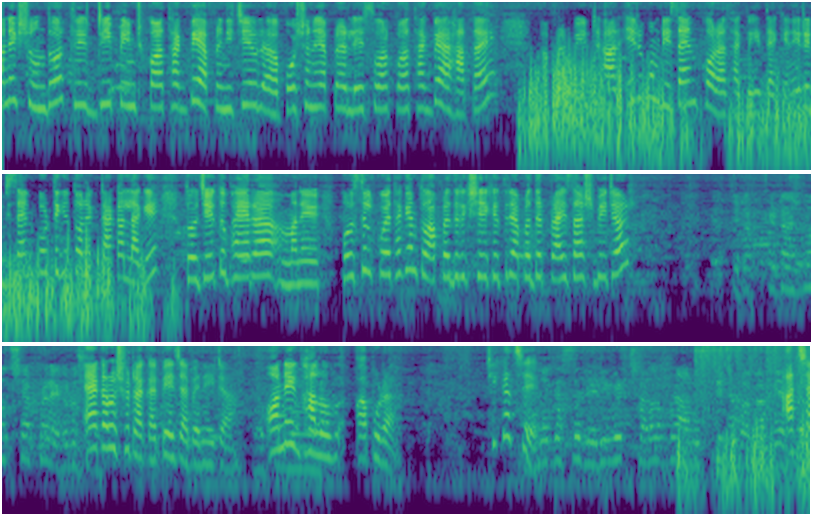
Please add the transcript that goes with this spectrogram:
অনেক সুন্দর থ্রি ডি প্রিন্ট করা থাকবে আপনার নিচে পোর্শনে আপনার লেস ওয়ার্ক করা থাকবে আর হাতায়। প্রিন্ট আর এরকম ডিজাইন করা থাকবে দেখেন এটা ডিজাইন করতে কিন্তু অনেক টাকা লাগে। তো যেহেতু ভাইয়েরা মানে হোলসেল করে থাকেন তো আপনাদের সেই ক্ষেত্রে আপনাদের প্রাইস আসবে এটার? এগারোশো। টাকায় পেয়ে যাবেন এটা। অনেক ভালো আপুরা। ঠিক আছে? আচ্ছা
